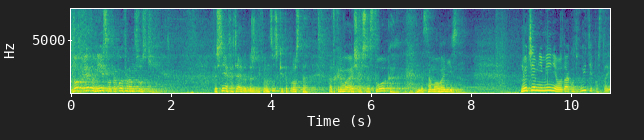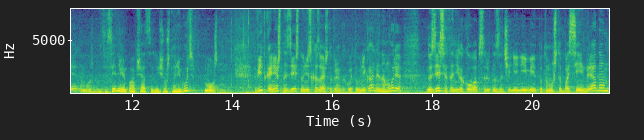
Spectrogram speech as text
Но при этом есть вот такой французский. Точнее, хотя это даже не французский, это просто открывающаяся створка до самого низа. Но, тем не менее, вот так вот выйти, постоять, там, может быть, с соседями пообщаться или еще что-нибудь, можно. Вид, конечно, здесь, ну, не сказать, что прям какой-то уникальный на море, но здесь это никакого абсолютно значения не имеет, потому что бассейн рядом,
